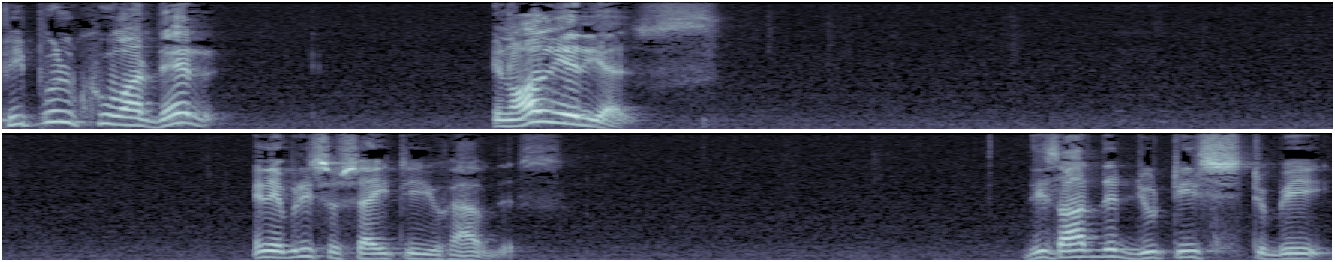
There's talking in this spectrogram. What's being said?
people who are there in all areas. In every society you have this. These are the duties to be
